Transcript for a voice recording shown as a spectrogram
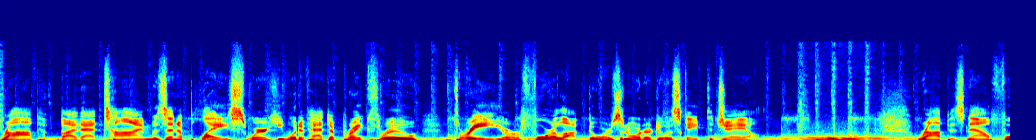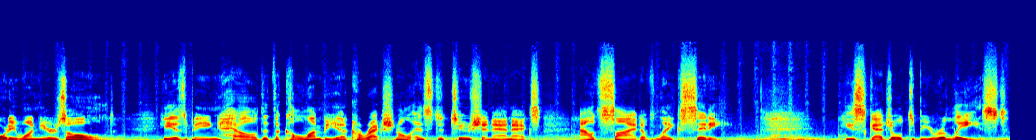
Ropp, by that time, was in a place where he would have had to break through three or four locked doors in order to escape the jail. Ropp is now 41 years old. He is being held at the Columbia Correctional Institution Annex outside of Lake City. He's scheduled to be released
